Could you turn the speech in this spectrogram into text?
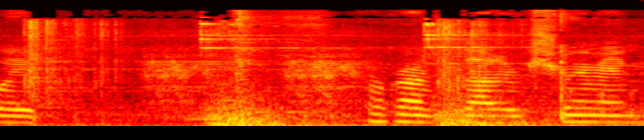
Wait. I forgot that I was streaming.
